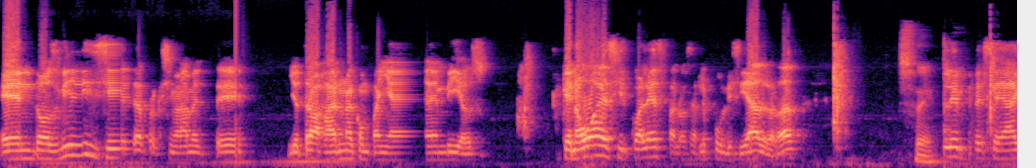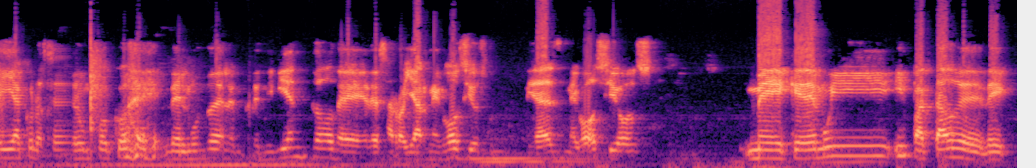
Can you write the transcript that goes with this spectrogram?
en 2017 aproximadamente, yo trabajaba en una compañía de envíos, que no voy a decir cuál es para no hacerle publicidad, ¿verdad? Sí. Le empecé ahí a conocer un poco del mundo del emprendimiento, de desarrollar negocios, oportunidades de negocios. Me quedé muy impactado de, de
